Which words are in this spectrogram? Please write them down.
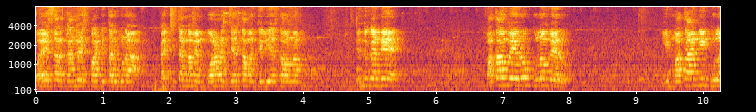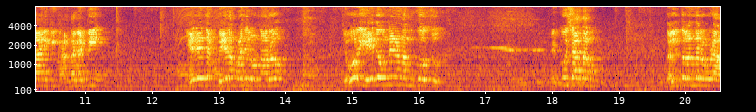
వైఎస్ఆర్ కాంగ్రెస్ పార్టీ తరఫున ఖచ్చితంగా మేము పోరాటం చేస్తామని తెలియజేస్తా ఉన్నాం. ఎందుకంటే మతం వేరు కులం వేరు. ఈ మతాన్ని కులానికి కంటగట్టి ఏదైతే పేద ప్రజలు ఉన్నారో ఎవరు ఏదో ఉన్నాయో నమ్ముకోవచ్చు. ఎక్కువ శాతం దళితులందరూ కూడా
